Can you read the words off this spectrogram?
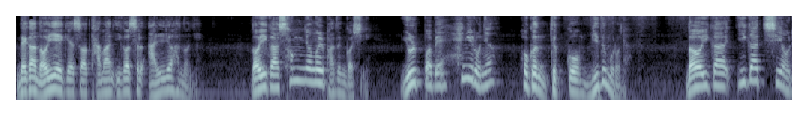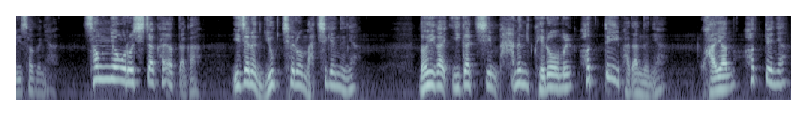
내가 너희에게서 다만 이것을 알려 하노니 너희가 성령을 받은 것이 율법의 행위로냐 혹은 듣고 믿음으로냐 너희가 이같이 어리석으냐? 성령으로 시작하였다가 이제는 육체로 마치겠느냐? 너희가 이같이 많은 괴로움을 헛되이 받았느냐? 과연 헛되냐?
